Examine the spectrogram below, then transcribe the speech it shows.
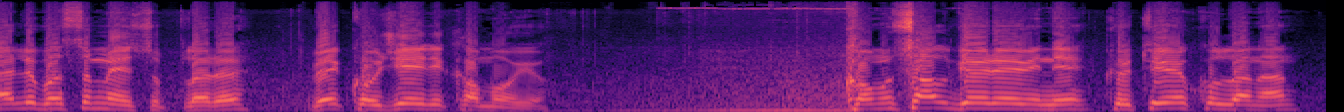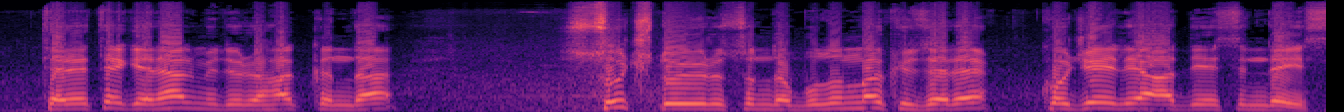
Değerli basın mensupları ve Kocaeli kamuoyu. Kamusal görevini kötüye kullanan TRT Genel Müdürü hakkında suç duyurusunda bulunmak üzere Kocaeli Adliyesi'ndeyiz.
